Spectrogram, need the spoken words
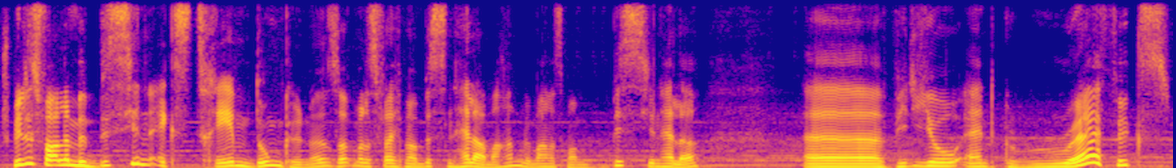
Spiel ist vor allem ein bisschen extrem dunkel, ne? Sollten wir das vielleicht mal ein bisschen heller machen? Wir machen das mal ein bisschen heller. Äh, Video and Graphics.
